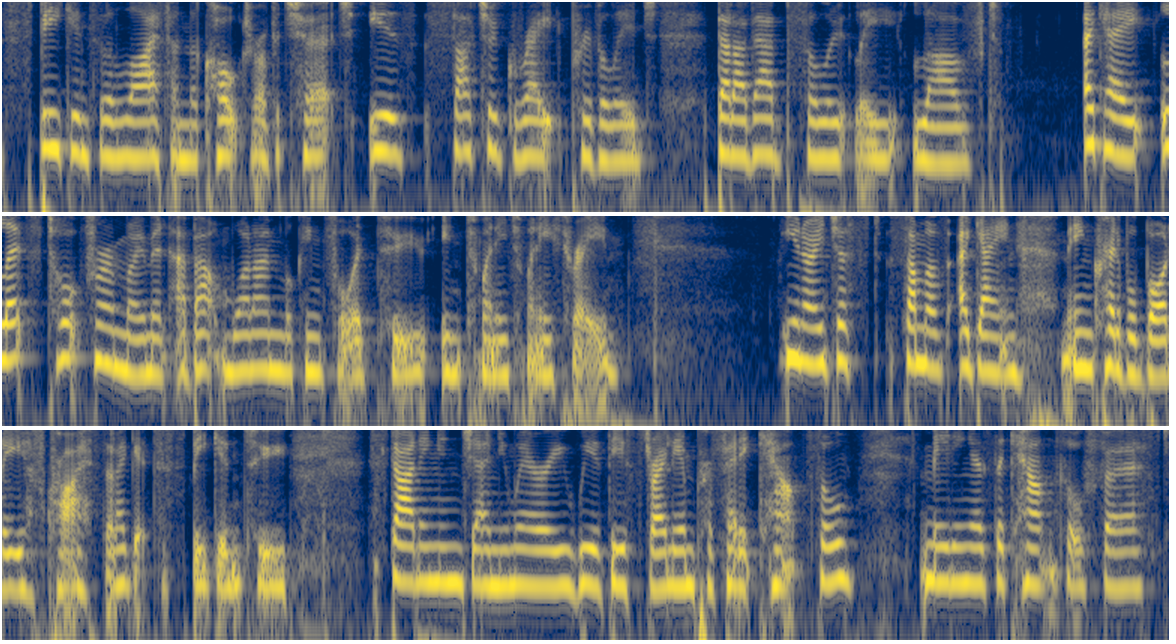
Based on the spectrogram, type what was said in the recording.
speak into the life and the culture of a church is such a great privilege that I've absolutely loved. Okay, let's talk for a moment about what I'm looking forward to in 2023. You know, just some of, again, the incredible body of Christ that I get to speak into, starting in January with the Australian Prophetic Council, meeting as the council first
